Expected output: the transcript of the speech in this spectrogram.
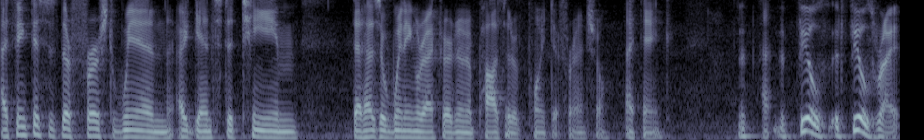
I think this is their first win against a team that has a winning record and a positive point differential. I think. It, it feels it feels right.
